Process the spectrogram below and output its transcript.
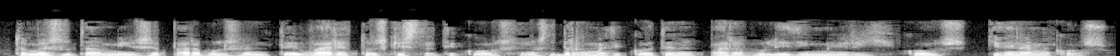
Ο τομέα του Ταμείου σε πάρα πολλούς φαίνεται βαρετός και στατικός, ενώ στην πραγματικότητα είναι πάρα πολύ δημιουργικός και δυναμικός.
